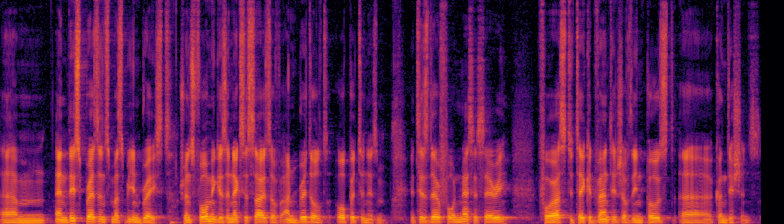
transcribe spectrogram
um, and this presence must be embraced. Transforming is an exercise of unbridled opportunism. It is therefore necessary for us to take advantage of the imposed uh, conditions.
